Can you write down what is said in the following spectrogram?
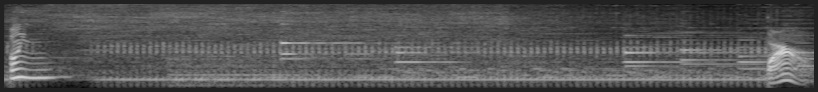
Boing. Wow.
